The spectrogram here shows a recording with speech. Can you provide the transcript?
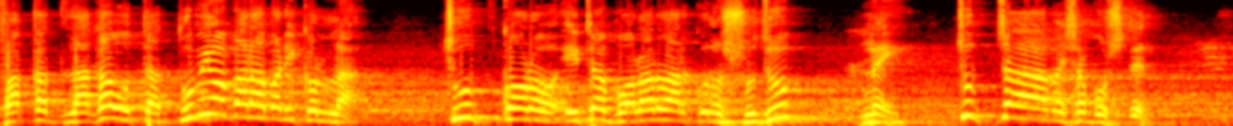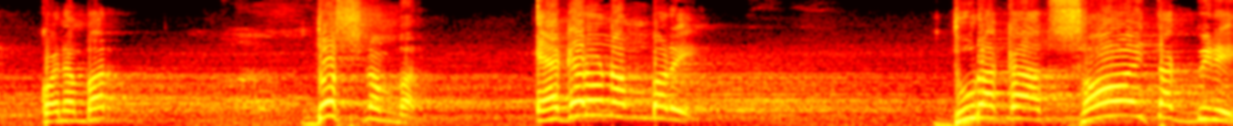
ফাকাত লাগাও তা তুমিও বাড়াবাড়ি করলা। চুপ করো, এটা বলারও আর কোনো সুযোগ নেই। চুপচাপ এসে বসলেন। কয় নাম্বার? দশ নম্বর। এগারো নম্বরে দুরাকাত ছয় তাকবিরে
